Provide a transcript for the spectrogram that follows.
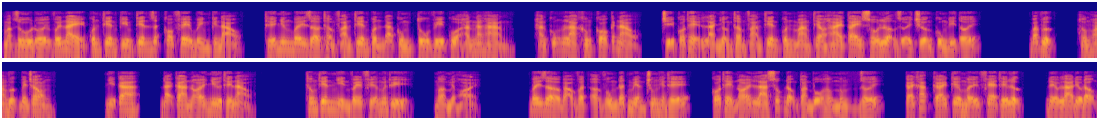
Mặc dù đối với này quân thiên kim tiên rất có phê bình kín đáo, thế nhưng bây giờ thẩm phán thiên quân đã cùng tu vi của hắn ngang hàng, hắn cũng là không có cách nào chỉ có thể là nhường thẩm phán thiên quân mang theo hai tay số lượng dưới trướng cùng đi tới. Bắc vực, hồng hoang vực bên trong. Nhị ca, đại ca nói như thế nào? Thông thiên nhìn về phía nguyên thủy, mở miệng hỏi. Bây giờ bảo vật ở vùng đất miền trung hiện thế, có thể nói là xúc động toàn bộ hồng mông giới, cái khác cái kia mấy phe thế lực đều là điều động,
